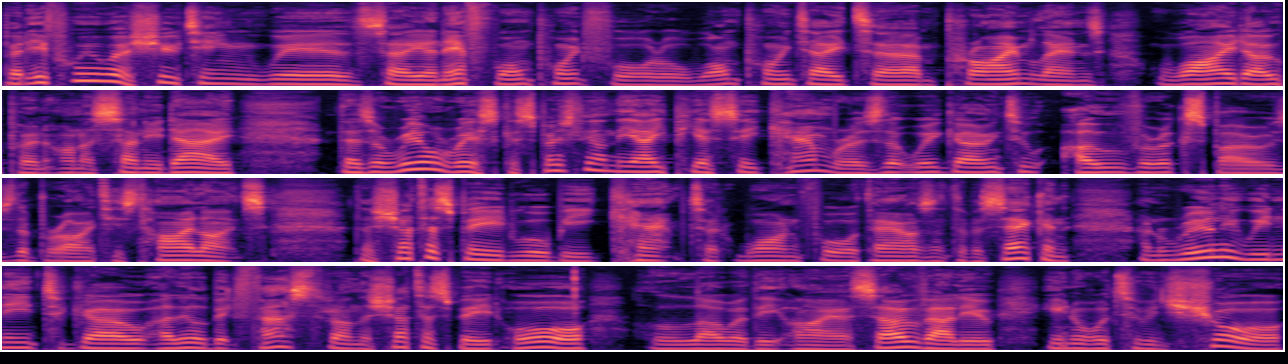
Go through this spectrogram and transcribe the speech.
But if we were shooting with say an f1.4 or 1.8 um, prime lens wide open on a sunny day there's a real risk, especially on the APS-C cameras, that we're going to overexpose the brightest highlights. The shutter speed will be capped at 1 4000th of a second, and really we need to go a little bit faster on the shutter speed or lower the ISO value in order to ensure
